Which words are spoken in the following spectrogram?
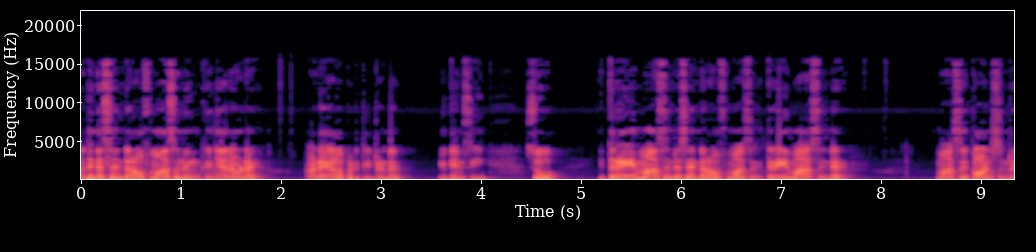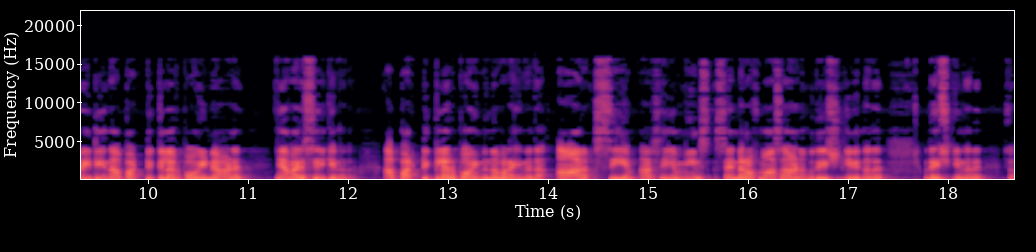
അതിന്റെ സെന്റർ ഓഫ് മാസ് നിങ്ങൾക്ക് ഞാൻ അവിടെ അടയാളപ്പെടുത്തിയിട്ടുണ്ട്. യു ക്യാൻ സി സോ ഇത്രയും മാസിന്റെ സെന്റർ ഓഫ് മാസ് ഇത്രയും മാസിന്റെ മാസ് കോൺസെൻട്രേറ്റ് ചെയ്യുന്ന ആ പർട്ടിക്കുലർ പോയിന്റ് ആണ് ഞാൻ വരച്ചിരിക്കുന്നത്. ആ പർട്ടിക്കുലർ പോയിന്റ് എന്ന് പറയുന്നത് r c m r c m means centre of mass ആണ് ഉദ്ദേശിക്കുന്നത്. ഉദ്ദേശിക്കുന്നത് സോ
